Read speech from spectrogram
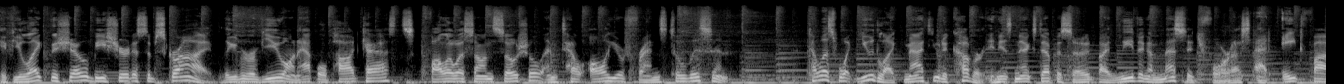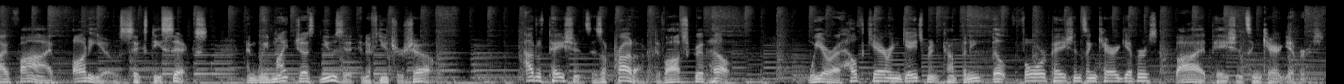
If you like the show, be sure to subscribe, leave a review on Apple Podcasts, follow us on social, and tell all your friends to listen. Tell us what you'd like Matthew to cover in his next episode by leaving a message for us at 855 Audio 66, and we might just use it in a future show. Out of Patience is a product of OffScrip Health. We are a healthcare engagement company built for patients and caregivers by patients and caregivers.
